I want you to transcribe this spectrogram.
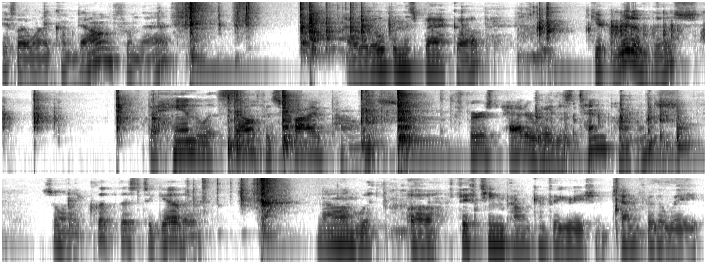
If I want to come down from that, I would open this back up, get rid of this. The handle itself is five pounds first adder weight is 10 pounds. So when I clip this together, now I'm with a 15 pound configuration, 10 for the weight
